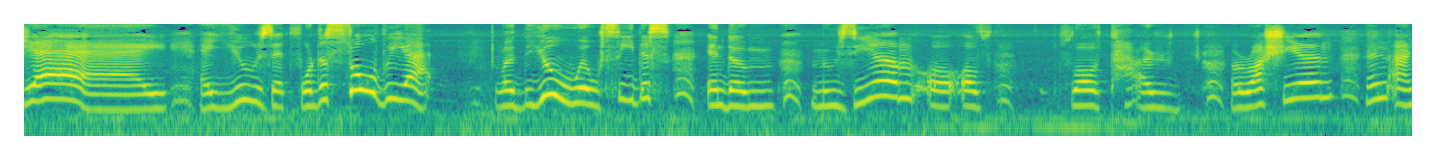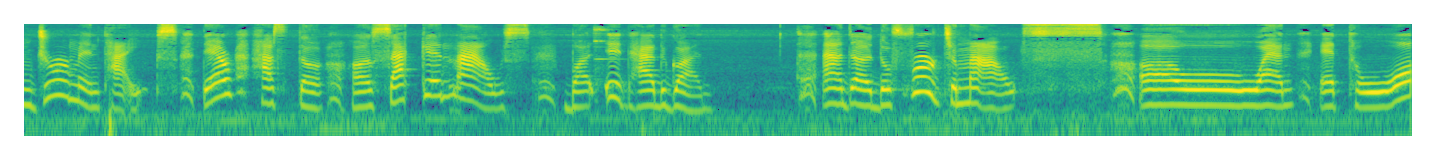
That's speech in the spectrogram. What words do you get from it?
they uh, use it for the Soviet. You will see this in the museum of, of Russian and, and German types. There has the uh, second mouse, but it had a gun and uh, the first mouse uh, when it was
